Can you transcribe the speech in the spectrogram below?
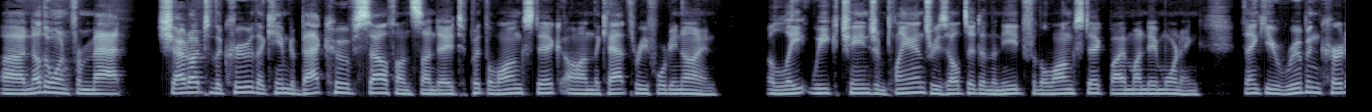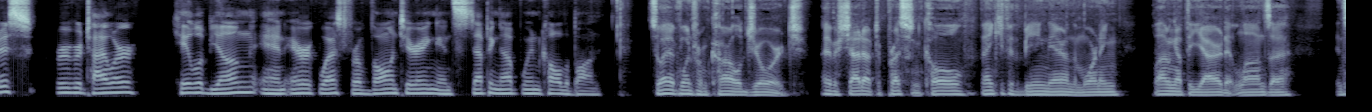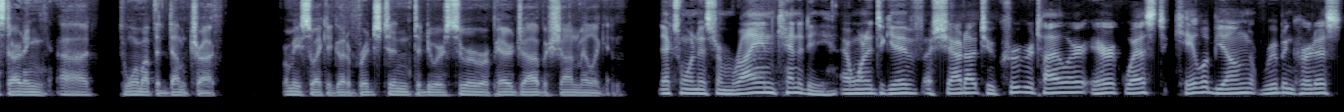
Uh, another one from Matt. Shout out to the crew that came to Back Cove South on Sunday to put the long stick on the Cat 349. A late week change in plans resulted in the need for the long stick by Monday morning. Thank you, Ruben Curtis, Kruger Tyler, Caleb Young, and Eric West for volunteering and stepping up when called upon. So I have one from Carl George. I have a shout out to Preston Cole. Thank you for being there in the morning, plowing out the yard at Lonza, and starting uh, to warm up the dump truck for me so I could go to Bridgton to do a sewer repair job with Sean Milligan. Next one is from Ryan Kennedy. I wanted to give a shout out to Kruger Tyler, Eric West, Caleb Young, Ruben Curtis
